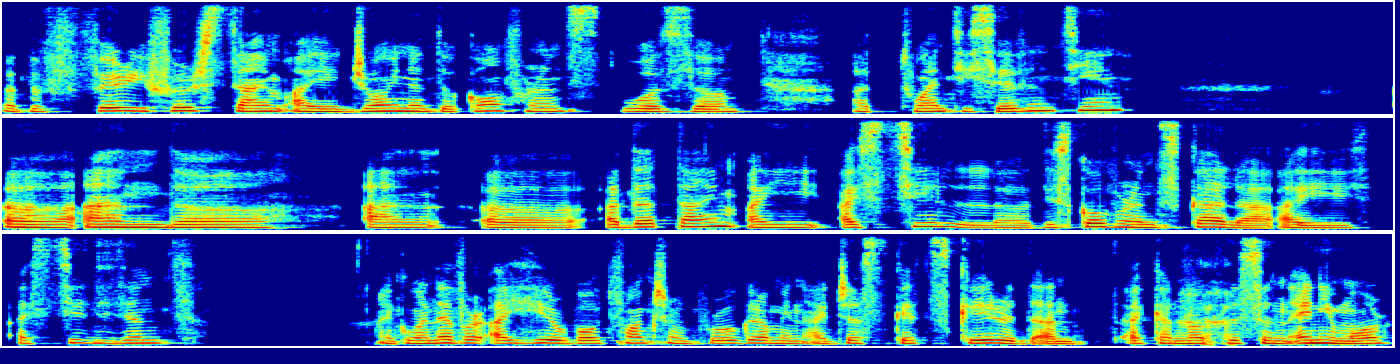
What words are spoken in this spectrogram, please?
the very first time I joined the conference was um, at 2017. Uh, and uh, at that time, I I still discovered Scala. I I still didn't like whenever I hear about function programming, I just get scared and I cannot listen anymore.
